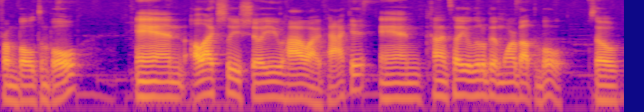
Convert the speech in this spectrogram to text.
from bowl to bowl. And I'll actually show you how I pack it and kind of tell you a little bit more about the bowl. So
